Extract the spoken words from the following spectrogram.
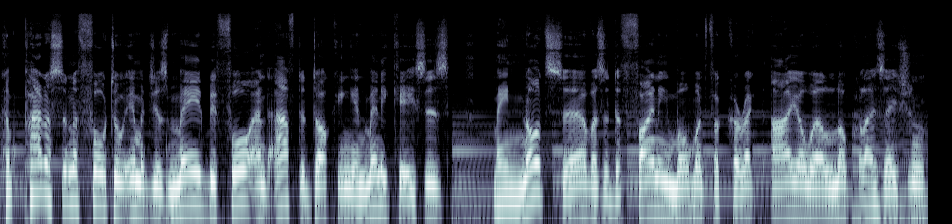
comparison of photo images made before and after docking in many cases may not serve as a defining moment for correct IOL localization.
